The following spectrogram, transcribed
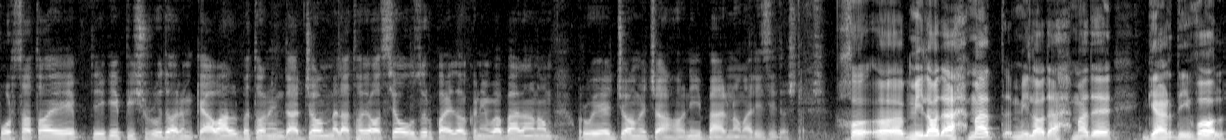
فرصت های دیگه پیش رو داریم که اول بتانیم در جام ملت های آسیا حضور پیدا کنیم و بعدا هم روی جام جهانی برنامه ریزی داشته باشیم. خب میلاد احمد میلاد احمد گردیوال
